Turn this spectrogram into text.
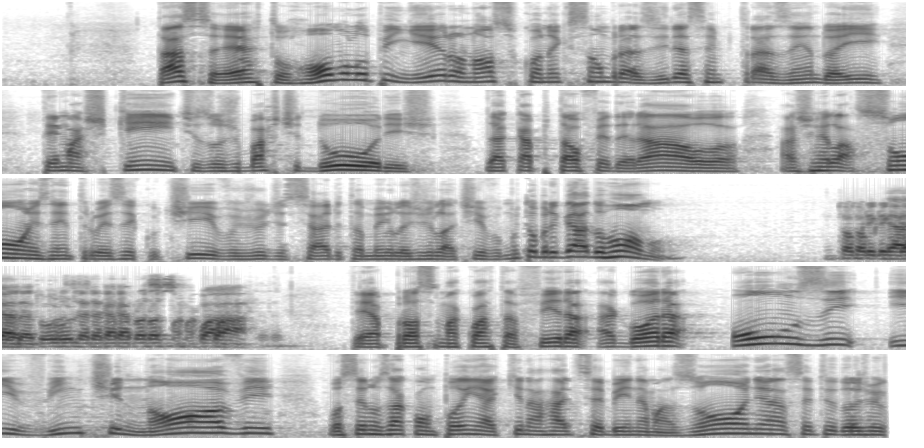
Tá certo. Rômulo Pinheiro, nosso Conexão Brasília, sempre trazendo aí temas quentes, os bastidores da capital federal, as relações entre o executivo, o judiciário e também o legislativo. Muito obrigado, Rômulo. Muito obrigado a todos. Até a próxima quarta. Até a próxima quarta-feira, agora 11h29. Você nos acompanha aqui na Rádio CBN Amazônia, 102,5.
